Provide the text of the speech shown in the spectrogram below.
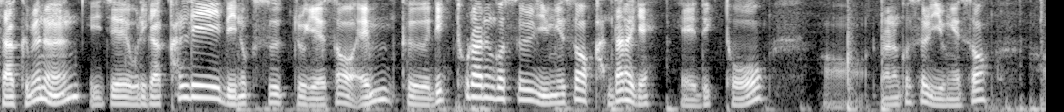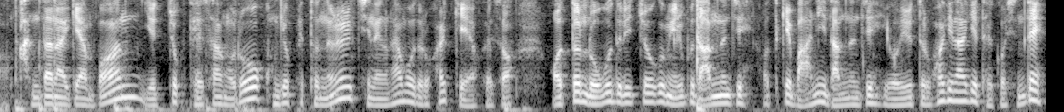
자 그러면은 이제 우리가 칼리 리눅스 쪽에서 M 그 닉토라는 것을 이용해서 간단하게 예, 닉토 어, 라는 것을 이용해서 어, 간단하게 한번 이쪽 대상으로 공격 패턴을 진행을 해보도록 할게요 그래서 어떤 log들이 조금 일부 남는지 어떻게 많이 남는지 이것들을 확인하게 될 것인데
